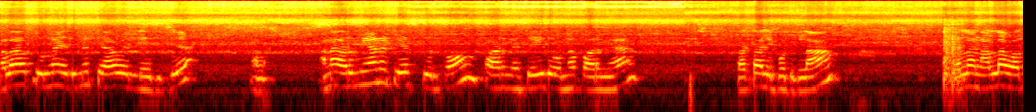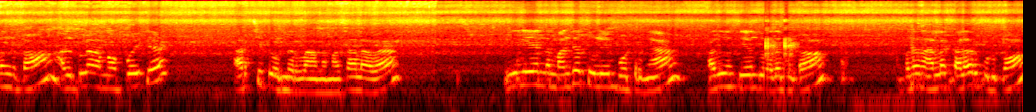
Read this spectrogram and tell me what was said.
மிளகாத்தூள்லாம் எதுவுமே தேவையில்லை இதுக்கு. ஆனால் அருமையான டேஸ்ட் இருக்கும். பாருங்கள் செய்த ஒன்றா பாருங்கள் தக்காளி போட்டுக்கலாம். எல்லாம் நல்லா வதங்கிட்டோம். அதுக்குள்ளே நம்ம போயிட்டு அரைச்சிட்டு வந்துடலாம் அந்த மசாலாவை. இதுலேயே இந்த மஞ்சள் தூளையும் போட்டுருங்க. அதுவும் சேர்ந்து வதங்கிட்டோம். அப்போ தான் நல்லா கலர் கொடுக்கும்.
